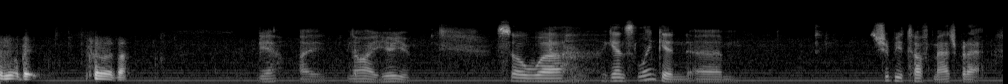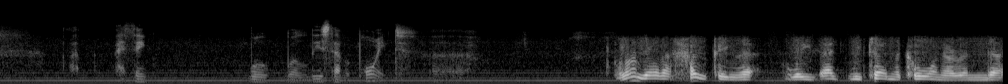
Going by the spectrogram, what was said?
a little bit further. Yeah, I no, I hear you. So uh, against Lincoln, um, should be a tough match, but I, I, think we'll we'll at least have a point. Uh, Well, I'm rather hoping that we uh, we turn the corner and uh,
